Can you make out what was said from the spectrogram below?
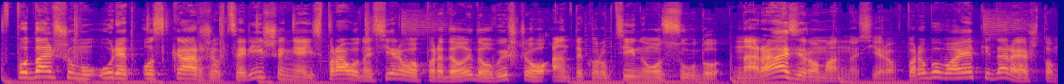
В подальшому уряд оскаржив це рішення і справу Носірова передали до Вищого антикорупційного суду. Наразі Роман Носіров перебуває під арештом.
